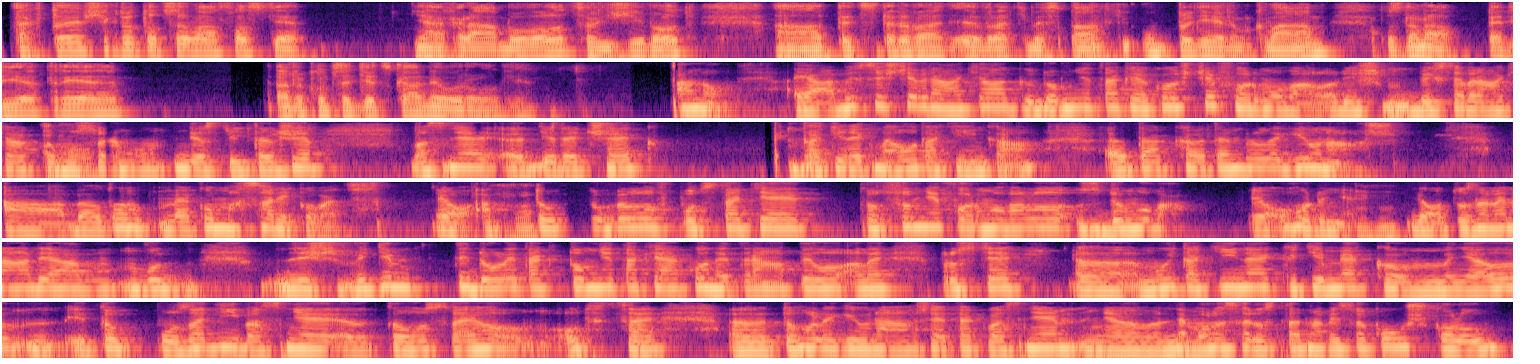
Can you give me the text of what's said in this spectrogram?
Tak to je všechno to, co vás vlastně nějak rámovalo celý život. A teď se teda vrátíme zpátky úplně jenom k vám. To znamená pediatrie a dokonce dětská neurologie. Ano, a já bych se ještě vrátila, kdo mě tak jako ještě formoval, když bych se vrátila k tomu ano. svému dětství. Takže vlastně eh, dědeček, tatínek mého tatínka, eh, tak ten byl legionář. A byl to jako Masarykovec. Jo, a to, to bylo v podstatě to, co mě formovalo z domova jo, hodně. Uh-huh. Jo, to znamená, já, když vidím ty doly, tak to mě tak jako netrápilo, ale prostě uh, můj tatínek tím, jak měl je to pozadí vlastně eh, toho svého otce, uh, toho legionáře, tak vlastně uh, nemohl se dostat na vysokou školu,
